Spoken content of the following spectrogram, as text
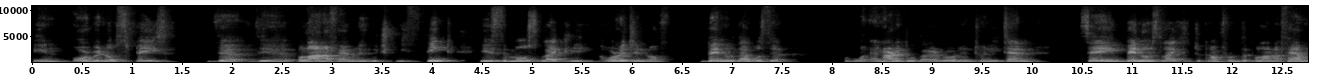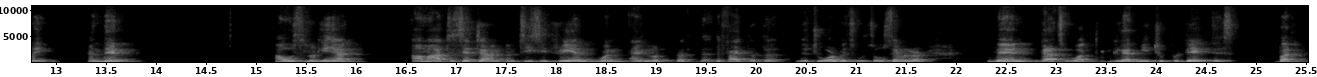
in orbital space. The, the Polana family, which we think is the most likely origin of Bennu, that was the an article that I wrote in twenty ten saying Bennu is likely to come from the Polana family, and then I was looking at Almahata Sitta and, and TC three, and when I looked at the, the fact that the, the two orbits were so similar, then that's what led me to predict this. But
